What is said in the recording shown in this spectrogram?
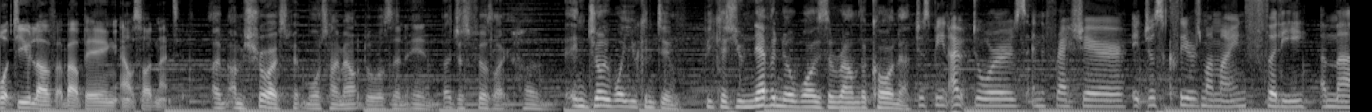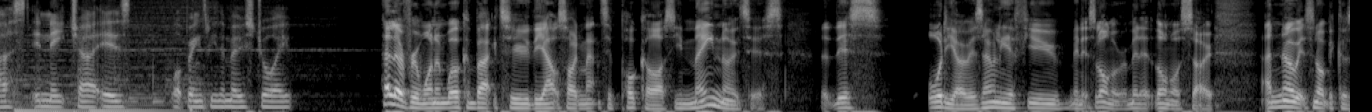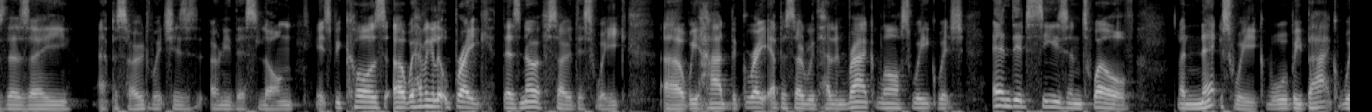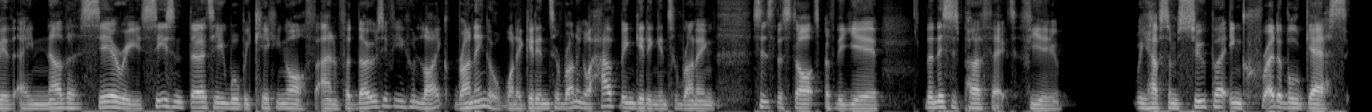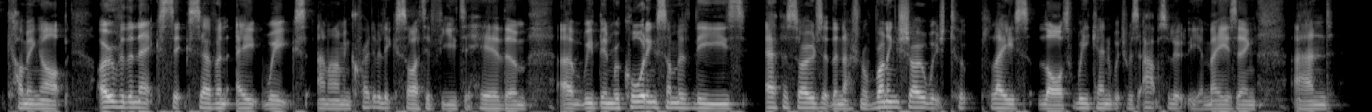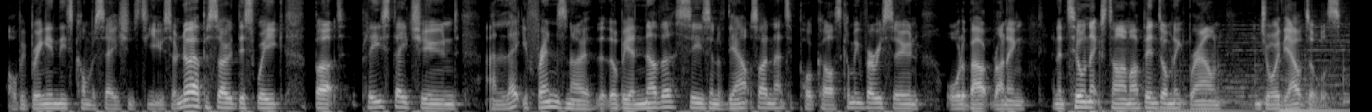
What do you love about being outside and active? I'm, I'm sure I've spent more time outdoors than in. That just feels like home. Enjoy what you can do because you never know what is around the corner. Just being outdoors in the fresh air, it just clears my mind. Fully immersed in nature is what brings me the most joy. Hello, everyone, and welcome back to the Outside and Active podcast. You may notice that this audio is only a few minutes long or a minute long or so. And no, it's not because there's a episode which is only this long. It's because uh, we're having a little break. There's no episode this week. Uh, we had the great episode with Helen Ragg last week, which ended season 12. And next week, we'll be back with another series. Season 30 will be kicking off. And for those of you who like running or want to get into running or have been getting into running since the start of the year, then this is perfect for you. We have some super incredible guests coming up over the next six, seven, eight weeks, and I'm incredibly excited for you to hear them. Um, we've been recording some of these episodes at the National Running Show, which took place last weekend, which was absolutely amazing. And I'll be bringing these conversations to you. So, no episode this week, but please stay tuned and let your friends know that there'll be another season of the Outside and Active podcast coming very soon, all about running. And until next time, I've been Dominic Brown. Enjoy the outdoors.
